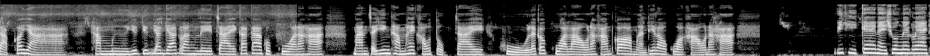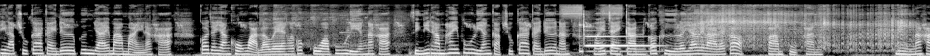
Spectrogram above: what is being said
จับก็อย่าทำมือยึกยึกยักยักลังเลใจกล้ากล้ากลัวๆนะคะ มันจะยิ่งทำให้เขาตกใจ ขู่และก็กลัวเรานะคะ ก็เหมือนที่เรากลัวเขานะคะ วิธีแก้ในช่วงแรก ๆ ที่รับชูการ์ไกเดอร์เพิ่งย้ายมาใหม่นะคะ ก็จะยังคงหวาดระแวงแล้วก็กลัวผู้เลี้ยงนะคะ สิ่งที่ทำให้ผู้เลี้ยงกับชูการ์ไกเดอร์นั้น ไว้ใจกันก็คือระยะเวลาและก็ความผูกพันหนึ่งนะคะ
